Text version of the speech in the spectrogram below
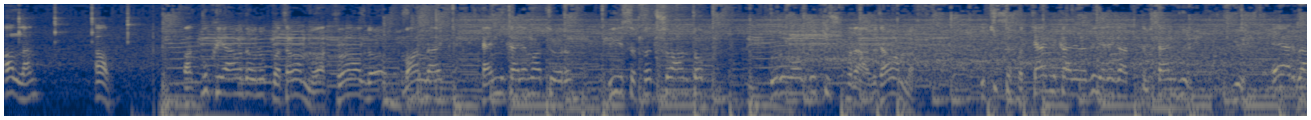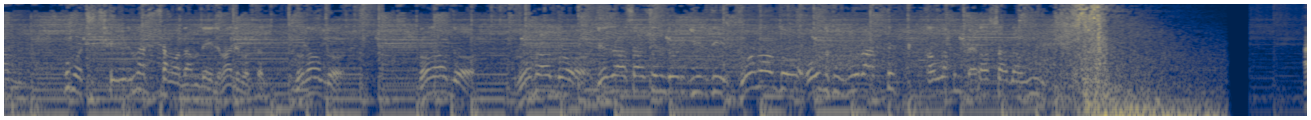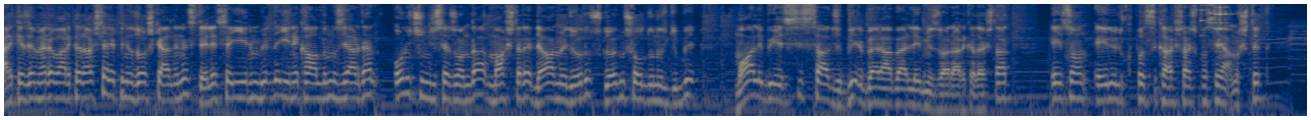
Al lan. Al. Bak bu kıyamı da unutma tamam mı? Bak Ronaldo, Van Dijk kendi kaleme atıyorum. 1-0 şu an top durum oldu 2-0 abi tamam mı? 2-0 kendi kaleme bilerek attım. Sen gül. Gül. Eğer ben bu maçı çevirmezsem adam değilim. Hadi bakalım. Ronaldo. Ronaldo. Ronaldo. Ceza sahasına doğru girdi. Ronaldo. Onu vur artık. Allah'ın belası adam vur. Herkese merhaba arkadaşlar hepiniz hoş geldiniz. DLS 21'de yine kaldığımız yerden 13. sezonda maçlara devam ediyoruz. Görmüş olduğunuz gibi mağlubiyetsiz sadece bir beraberliğimiz var arkadaşlar. En son Eylül Kupası karşılaşması yapmıştık.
